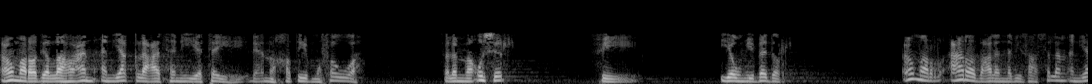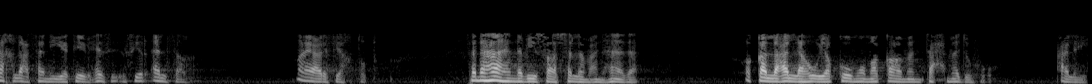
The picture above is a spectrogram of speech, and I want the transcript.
عمر رضي الله عنه أن يقلع ثنيتيه لأنه خطيب مفوه. فلما أسر في يوم بدر عمر عرض على النبي صلى الله عليه وسلم أن يخلع ثنيتيه بحيث يصير ألفغ ما يعرف يخطب. فنهاه النبي صلى الله عليه وسلم عن هذا. وقال لعله يقوم مقاما تحمده عليه.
